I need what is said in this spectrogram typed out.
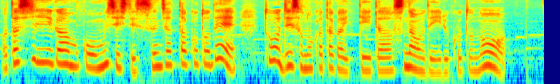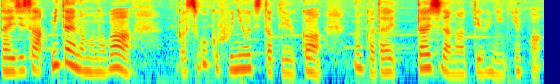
私がこう無視して進んじゃったことで当時その方が言っていた素直でいることの大事さみたいなものがなんかすごく腑に落ちたというかなんか大事だなっていうふうにやっぱ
